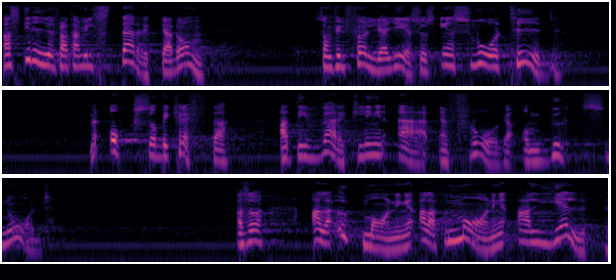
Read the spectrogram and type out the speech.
Han skriver för att han vill stärka dem som vill följa Jesus i en svår tid. Men också bekräfta att det verkligen är en fråga om Guds nåd. Alltså, alla uppmaningar, alla förmaningar, all hjälp.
